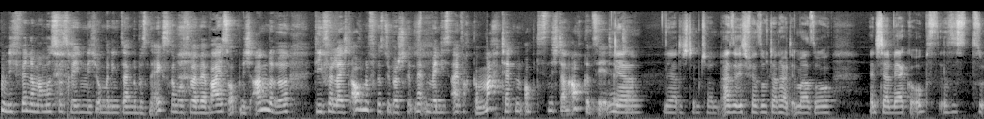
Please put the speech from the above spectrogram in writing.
Und ich finde, man muss deswegen nicht unbedingt sagen, du bist ein Extrawurst, weil wer weiß, ob nicht andere, die vielleicht auch eine Frist überschritten hätten, wenn die es einfach gemacht hätten, ob das nicht dann auch gezählt hätte. Ja, ja, das stimmt schon. Also ich versuche dann halt immer so, wenn ich dann merke, ups, es ist zu,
